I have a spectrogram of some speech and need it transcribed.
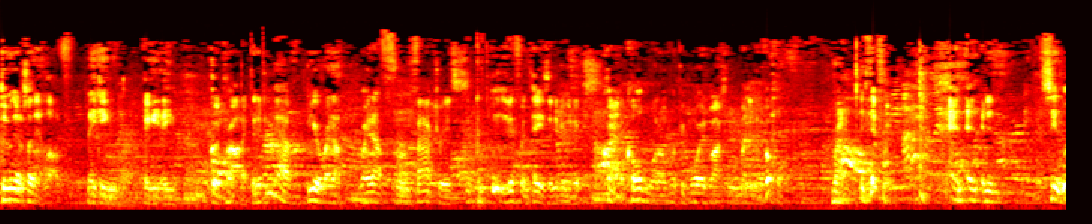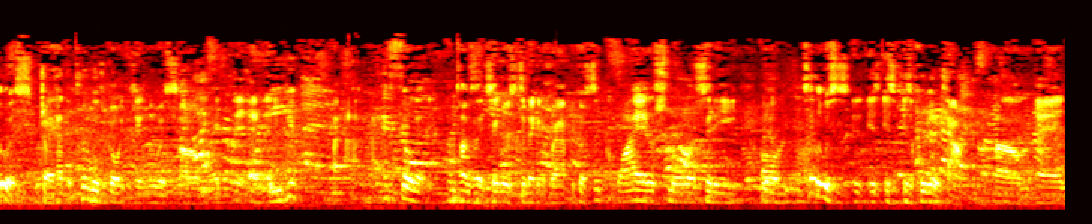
doing it on something they love, making a, a good product. And if you have beer right out right out from the factory, it's a completely different taste than if you were to crack a cold one over if your boy is watching Monday Night Football. Right. It's different. And, and, and in St. Louis, which I had the privilege of going to St. Louis, um, and, and, you hear, I, I- feel that sometimes think St. Louis is a negative rap because it's a quieter, smaller city. Um, St. Louis is, is, is, is a cool little town, um, and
